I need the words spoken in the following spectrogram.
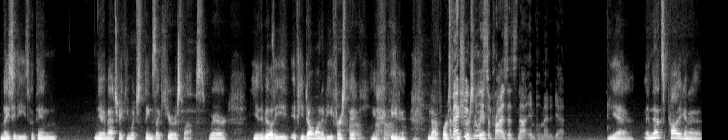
niceties within you know matchmaking, which things like hero swaps, where you the ability if you don't want to be first pick, Uh-huh, you, know, uh-huh. you know, you're not forced I'm to be actually really pick. surprised that's not implemented yet. Yeah, and that's probably gonna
